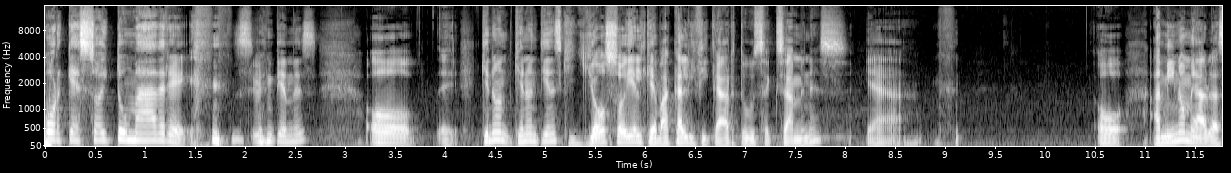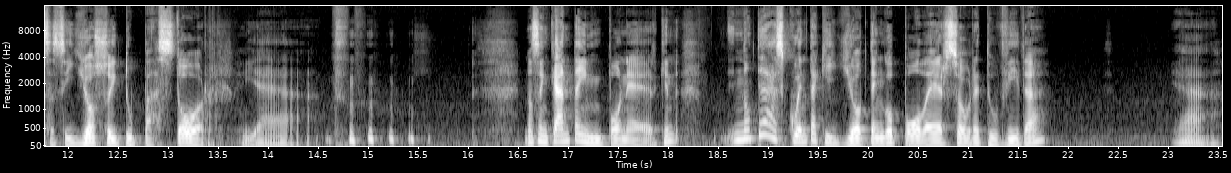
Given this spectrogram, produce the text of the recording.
porque soy tu madre. ¿Sí me entiendes? O, eh, ¿qué, no, no, entiendes que yo soy el que va a calificar tus exámenes? Ya. o, a mí no me hablas así, yo soy tu pastor. Ya. Nos encanta imponer. ¿No te das cuenta que yo tengo poder sobre tu vida? Ya.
